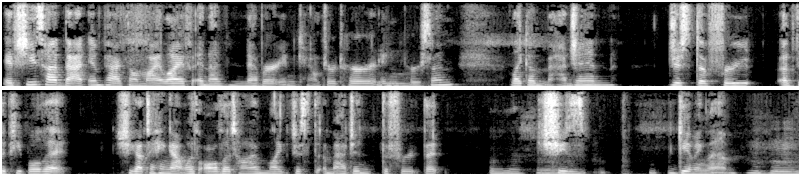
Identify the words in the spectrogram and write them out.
if she's had that impact on my life, and I've never encountered her in mm-hmm. person, like imagine just the fruit of the people that she got to hang out with all the time. Like, just imagine the fruit that mm-hmm. she's giving them. Mm-hmm.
